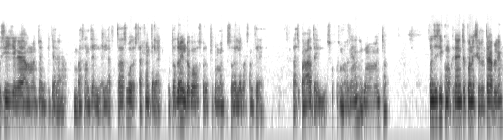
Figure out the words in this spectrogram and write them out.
pues sí llegué a un momento en que ya era bastante el, hartazgo de estar frente a la computadora y luego sobre todo me empezó a doler bastante la espalda y los ojos me ardían en algún momento. Entonces sí, como que también te pones irritable,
